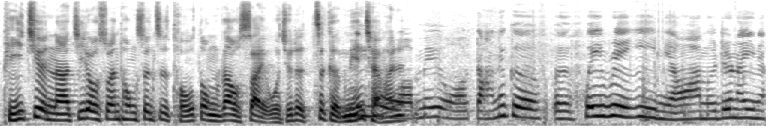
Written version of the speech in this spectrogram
疲倦啊，肌肉酸痛，甚至头痛、绕晒，我觉得这个勉强还能没有哦。打那个呃辉瑞疫苗啊，莫德纳疫苗，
